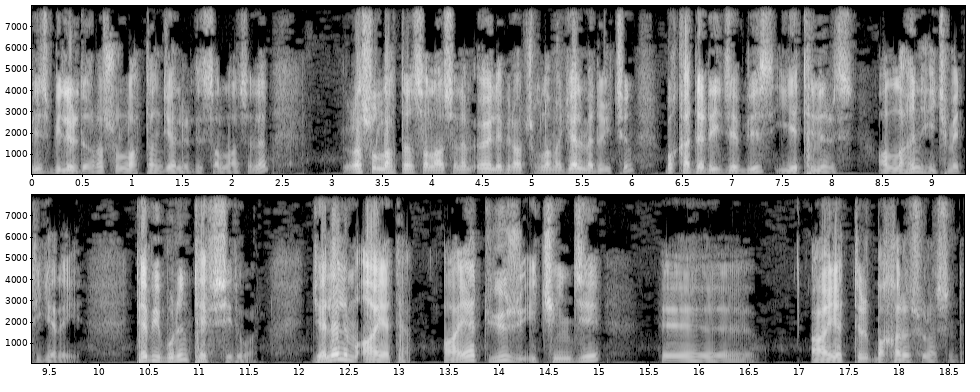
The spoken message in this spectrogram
biz bilirdik Resulullah'tan gelirdi sallallahu aleyhi ve sellem. Resulullah'tan sallallahu aleyhi ve sellem öyle bir açıklama gelmediği için bu kadarıyla biz yetiniriz. Allah'ın hikmeti gereği. Tabi bunun tefsiri var. Gelelim ayete. Ayet 102. E, ayettir Bakara surasında.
